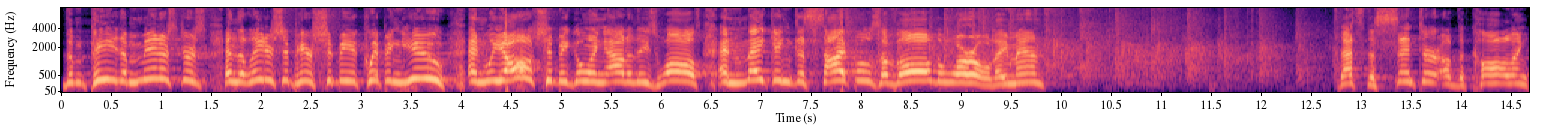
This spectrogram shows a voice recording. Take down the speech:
The, the ministers and the leadership here should be equipping you, and we all should be going out of these walls and making disciples of all the world. Amen. That's the center of the calling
